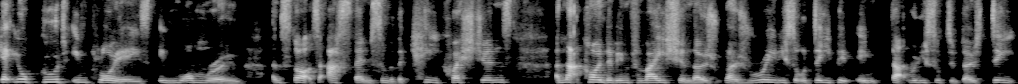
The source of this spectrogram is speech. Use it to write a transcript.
get your good employees in one room and start to ask them some of the key questions. And that kind of information, those those really sort of deep in that really sort of those deep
